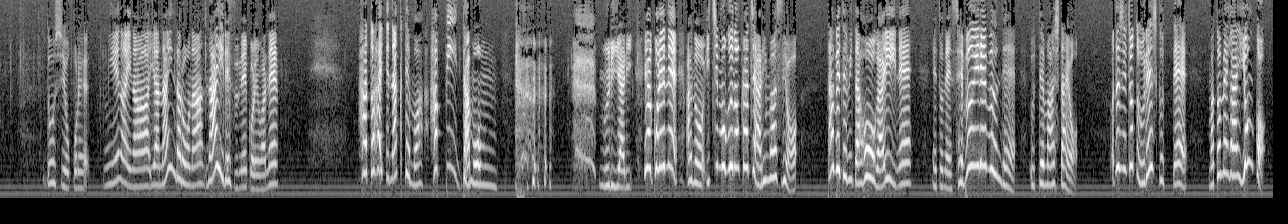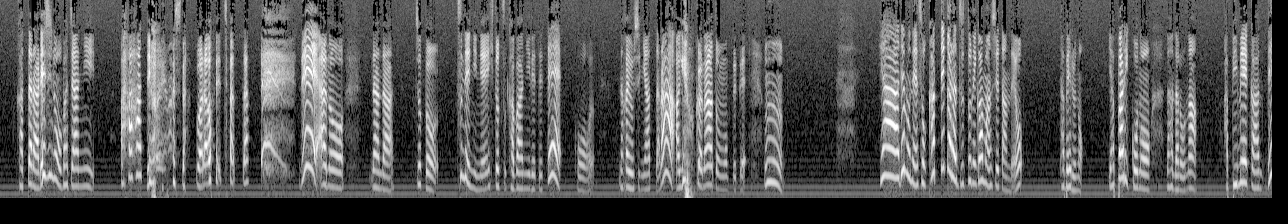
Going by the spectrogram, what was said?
どうしよう、これ。見えないないや、ないんだろうな。ないですね、これはね。ハート入ってなくても、ハッピーだもん。無理やり。いや、これね、あの、一目の価値ありますよ。食べてみた方がいいね。えっとね、セブンイレブンで売ってましたよ。私ちょっと嬉しくって、まとめ買い4個買ったらレジのおばちゃんに、あははって言われました。笑われちゃった。で、あの、なんだ、ちょっと、常にね、一つカバンに入れてて、こう、仲良しに会ったらあげようかなと思ってて。うん。いやー、でもね、そう、買ってからずっとね、我慢してたんだよ。食べるの。やっぱりこの、なんだろうな、ハッピーメーカーで、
